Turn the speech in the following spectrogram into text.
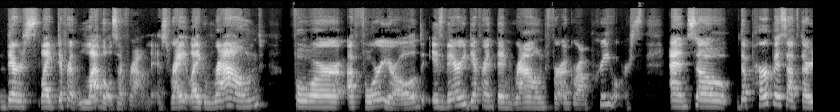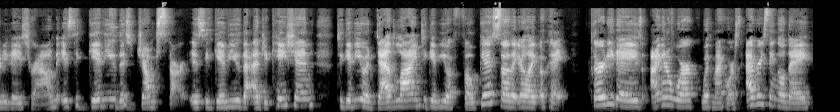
there's like different levels of roundness, right? Like, round for a four year old is very different than round for a Grand Prix horse. And so the purpose of 30 days round is to give you this jump start, is to give you the education, to give you a deadline, to give you a focus so that you're like, okay, 30 days, I'm going to work with my horse every single day.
